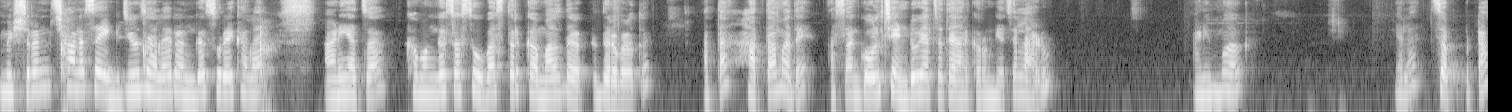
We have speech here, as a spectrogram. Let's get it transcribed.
मिश्रण छान असं एकजीव झालंय रंग सुरेख आलाय आणि याचा खमंग असा सुवास तर कमाल द दरवळतोय. आता हातामध्ये असा गोल चेंडू याचा तयार करून घ्यायचा लाडू. आणि मग याला चपटा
